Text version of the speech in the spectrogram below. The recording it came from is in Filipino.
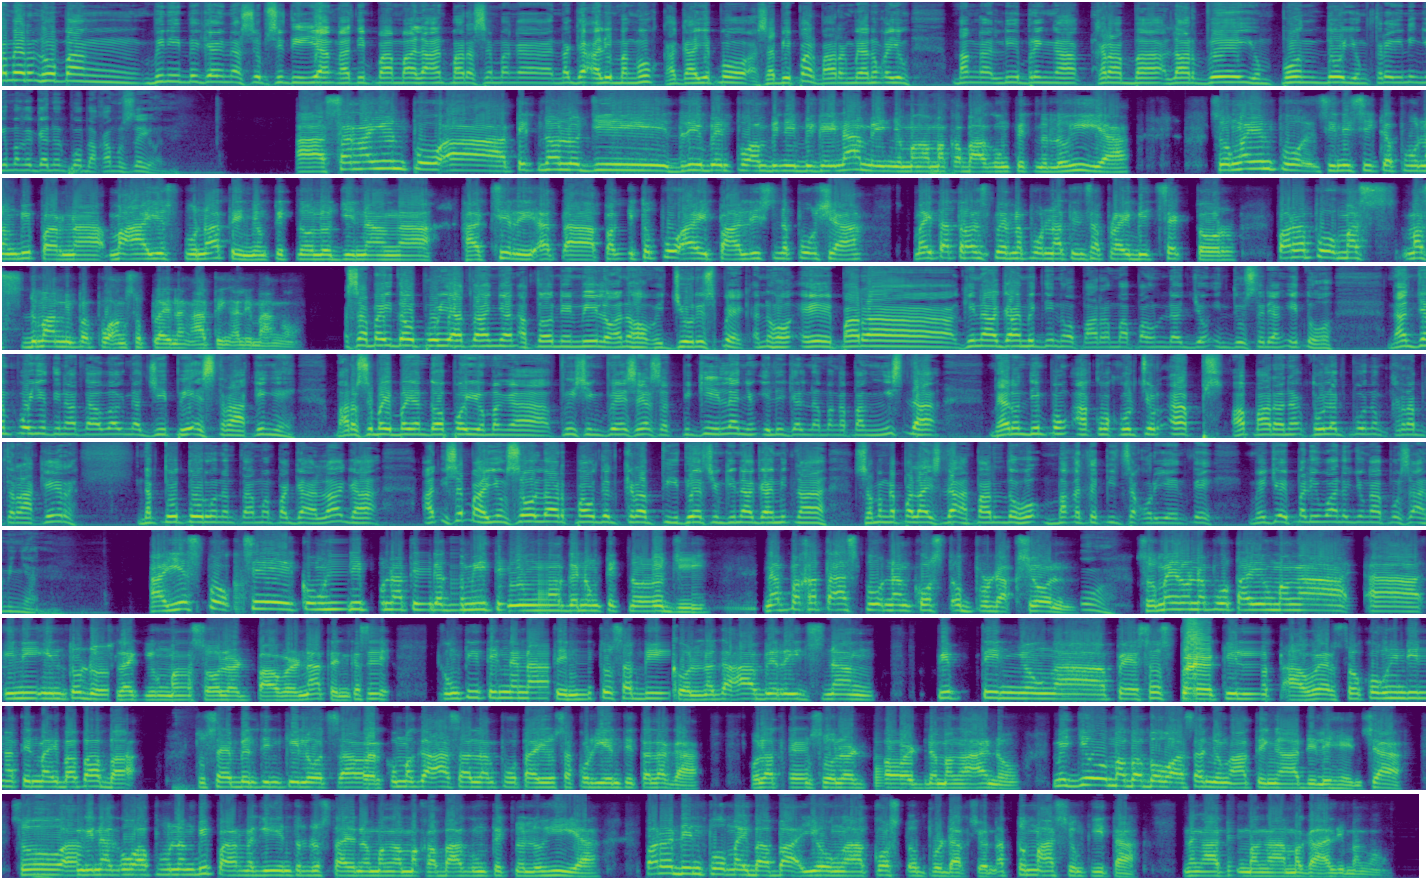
Pero meron ho bang binibigay na subsidiya ang ating pamahalaan para sa mga nag-aalimango? Kagaya po, sabi pa, parang meron kayong mga libreng uh, kraba larvae, yung pondo, yung training, yung mga ganun po ba? Kamusta yun? Ah, sa ngayon po, ah, technology driven po ang binibigay namin, yung mga makabagong teknolohiya. So ngayon po, sinisika po ng BIPAR na maayos po natin yung technology ng ah, hatchery at ah, pag ito po ay polish na po siya, may transfer na po natin sa private sector para po mas mas dumami pa po ang supply ng ating alimango. Sabay daw po yata niyan, Atty. Milo, ano ho, with due respect, ano ho, eh, para ginagamit din ho, para mapaunlad yung industriyang ito, nandyan po yung tinatawag na GPS tracking eh, para subaybayan daw po yung mga fishing vessels at pigilan yung illegal na mga pangisda. Meron din pong aquaculture apps, ah, para na, tulad po ng crab tracker, nagtuturo ng tamang pag-aalaga, at isa pa, yung solar powdered crab feeders, yung ginagamit na sa mga palaisdaan para daw makatipid sa kuryente. Medyo ipaliwanag nyo nga po sa amin yan. Ah, yes po, kasi kung hindi po natin gagamitin yung mga ganong technology, napakataas po ng cost of production. Oh, So mayroon na po tayong mga ah, ini-introduce like yung mga solar power natin kasi kung titingnan natin dito sa Bicol nag-average ng 15 yung ah, pesos per kilowatt hour. So kung hindi natin maibababa to 17 kilowatts hour, kung mag-aasa lang po tayo sa kuryente talaga, wala tayong solar powered na mga ano, medyo mababawasan yung ating ah, dilihensya. So ang ginagawa po ng BIPAR, nag introduce tayo ng mga makabagong teknolohiya para din po maibaba yung ah, cost of production at tumaas yung kita ng ating mga mag-aalimango.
